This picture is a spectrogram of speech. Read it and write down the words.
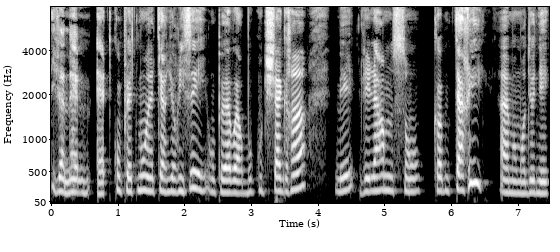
il va même être complètement intériorisé. On peut avoir beaucoup de chagrin, mais les larmes sont comme taries à un moment donné.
